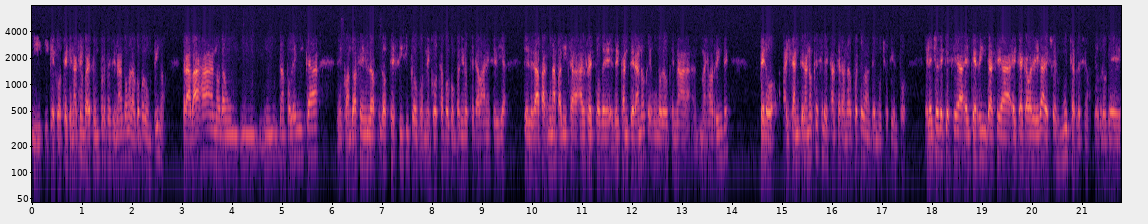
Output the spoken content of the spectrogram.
Y, y que conste que Nacho me parece un profesional como la copa de un pino. Trabaja, no da un- un- una polémica. eh, cuando hacen los, los test físicos, pues, me consta por compañeros que trabajan en Sevilla, que le da una paliza al resto de, de canterano, que es uno de los que más, mejor rinde pero hay canteranos que se le están cerrando las puertas durante mucho tiempo. El hecho de que sea el que rinda sea el que acaba de llegar, eso es mucha presión. Yo creo que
